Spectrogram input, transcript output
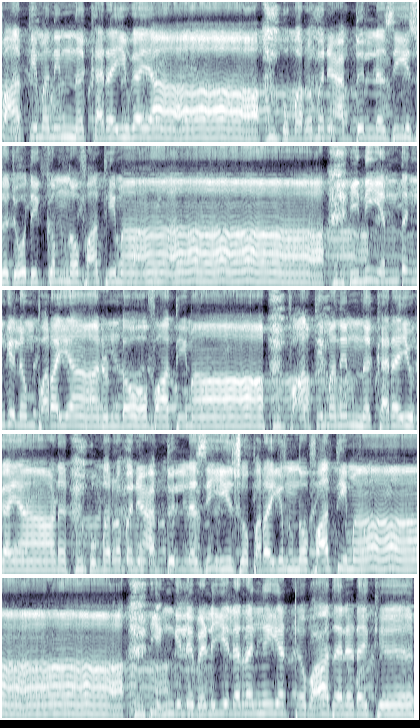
ഫാത്തിമ നിന്ന് കരയുകയാ. ഉമറുബിന് അബ്ദുൽ അസീസ് ചോദിക്കുന്നു ഫാത്തിമ ഇനി എന്തെങ്കിലും പറയാനുണ്ടോ ഫാത്തിമ? ഫാത്തിമ നിന്ന് കരയുകയാണ് ഉമറുബിന് അബ്ദുൽ അസീസ് പറയുന്നു ഫാത്തിമ. എങ്കിൽ വെളിയിലിറങ്ങിയിട്ട് വാതിലടയ്ക്ക്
